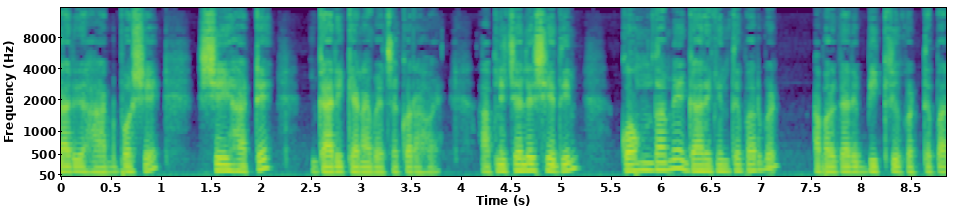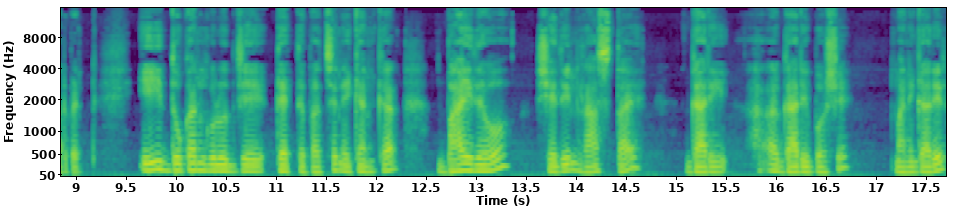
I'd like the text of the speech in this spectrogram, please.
গাড়ির হাট বসে, সেই হাটে গাড়ি কেনা বেচা করা হয়। আপনি চাইলে সেদিন কম দামে গাড়ি কিনতে পারবেন, আবার গাড়ি বিক্রি করতে পারবেন। এই দোকানগুলো যে দেখতে পাচ্ছেন, এখানকার বাইরেও সেদিন রাস্তায় গাড়ি গাড়ি বসে মানে গাড়ির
